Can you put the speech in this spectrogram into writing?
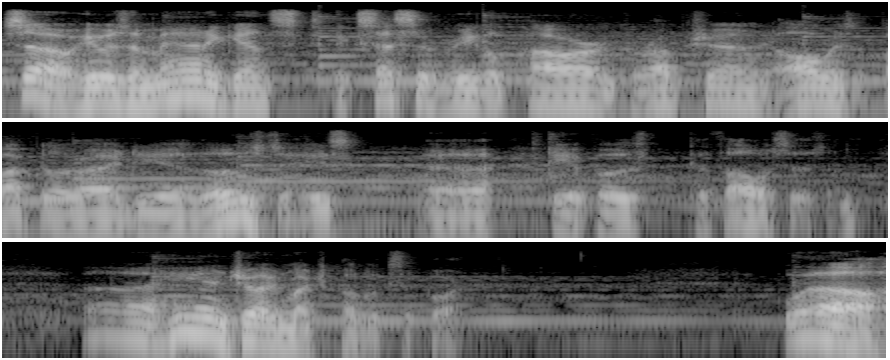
So he was a man against excessive regal power and corruption, always a popular idea those days. Uh, he opposed Catholicism. Uh, he enjoyed much public support. Well,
